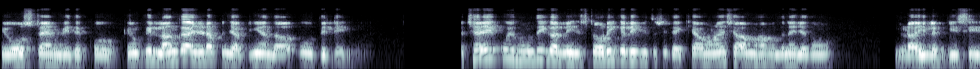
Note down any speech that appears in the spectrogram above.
ਕਿ ਉਸ ਟਾਈਮ ਵੀ ਦੇਖੋ, ਕਿਉਂਕਿ ਲਾਂਘਾ ਜਿਹੜਾ ਪੰਜਾਬੀਆਂ ਦਾ, ਉਹ ਦਿੱਲੀ ਨੂੰ ਹੈ। ਅੱਛਾ, ਇਹ ਕੋਈ ਹੁਣ ਦੀ ਗੱਲ ਨਹੀਂ। ਹਿਸਟੋਰੀਕਲੀ ਵੀ ਤੁਸੀਂ ਦੇਖਿਆ ਹੋਣਾ, ਸ਼ਾਹ ਮੁਹੰਮਦ ਨੇ ਜਦੋਂ ਲੜਾਈ ਲੱਗੀ ਸੀ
